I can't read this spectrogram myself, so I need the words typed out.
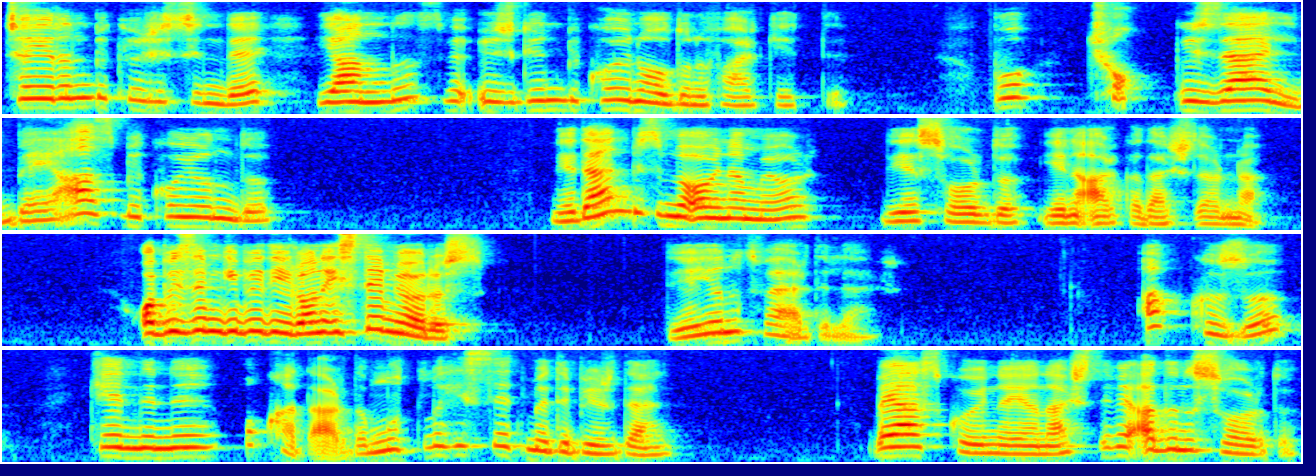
çayırın bir köşesinde yalnız ve üzgün bir koyun olduğunu fark etti. Bu çok güzel, beyaz bir koyundu. Neden bizimle oynamıyor diye sordu yeni arkadaşlarına. O bizim gibi değil, onu istemiyoruz diye yanıt verdiler. Akkuzu kendini o kadar da mutlu hissetmedi birden. Beyaz koyuna yanaştı ve adını sordu.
